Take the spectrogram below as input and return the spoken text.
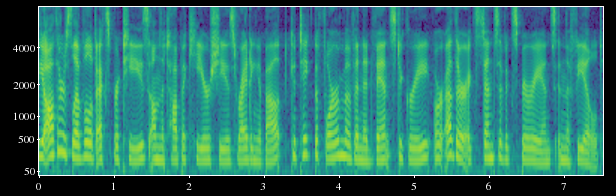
The author's level of expertise on the topic he or she is writing about could take the form of an advanced degree or other extensive experience in the field.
